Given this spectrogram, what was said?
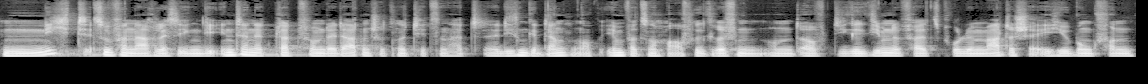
nicht zu vernachlässigen. Die Internetplattform der Datenschutznotizen hat äh, diesen Gedanken auch ebenfalls nochmal aufgegriffen und auf die gegebenenfalls problematische Erhebung von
